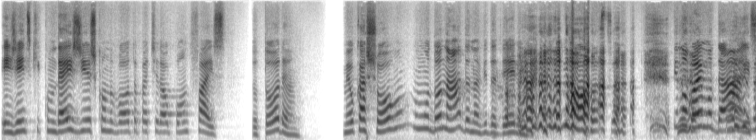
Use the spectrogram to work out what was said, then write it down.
Tem gente que com 10 dias, quando volta para tirar o ponto, faz. Doutora, meu cachorro não mudou nada na vida dele. Nossa. E não vai mudar. Isso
